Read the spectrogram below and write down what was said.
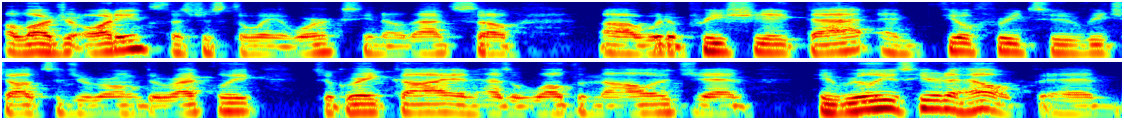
a larger audience. That's just the way it works, you know that. So uh, would appreciate that, and feel free to reach out to Jerome directly. He's a great guy and has a wealth of knowledge, and he really is here to help and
